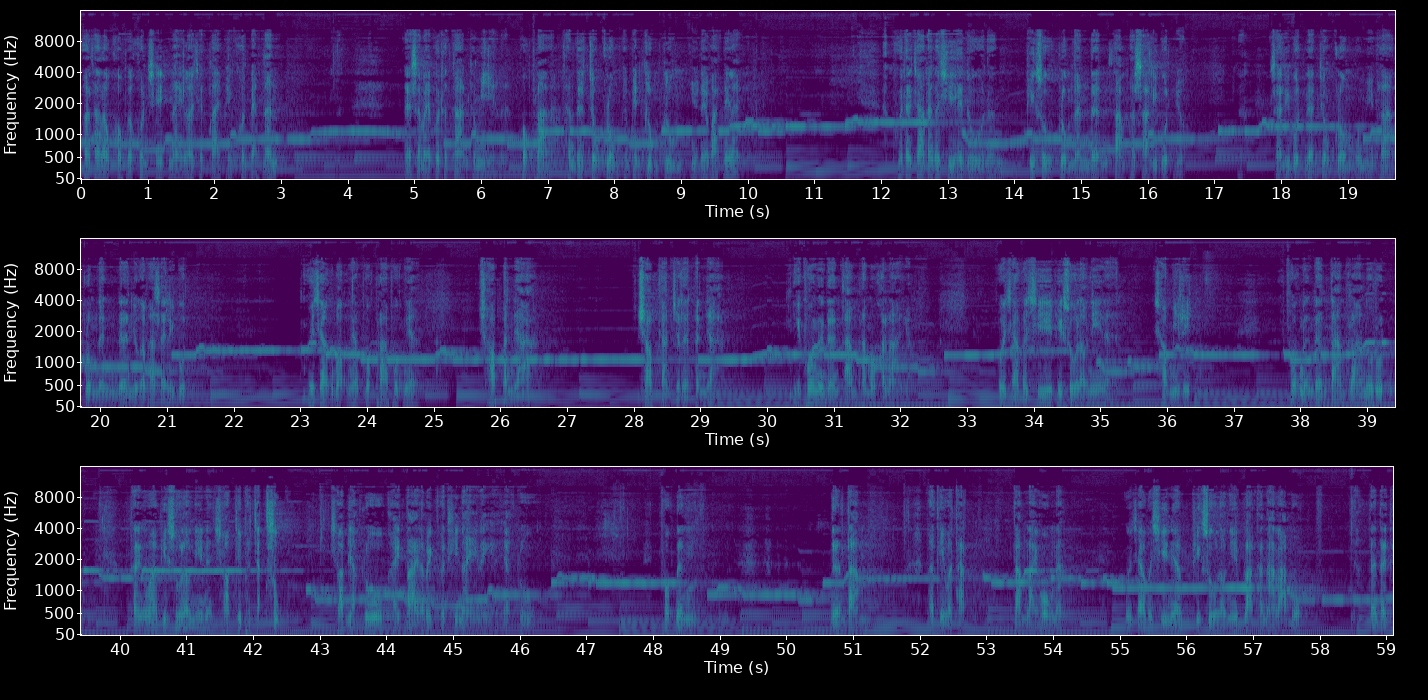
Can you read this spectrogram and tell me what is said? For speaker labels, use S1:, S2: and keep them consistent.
S1: เพราะถ้าเราคบกับคนชนิดไหน เราจะกลายเป็นคนแบบนั้น ในสมัยพุทธกาลก็มีนะพวกพระท่านเดินจงกรมกันเป็นกลุ่มๆอยู่ในวัดนี่แหละพระเจ้าท่านก็ชี้ให้ดูนะภิกษุกลุ่มนั้นเดินตามภาษาริบุตรอยู่สารีบุตรเดินจงกรมมีพระกลุ่มหนึ่งเดินอยู่กับพระสารีบุตรพระเจ้าก็บอกเนี่ยพวกพระพวกเนี้ยชอบปัญญา ชอบการเจริญปัญญา อีกพวกหนึงเดินตามพระโมคคัลลาอยู่พระเจ้าก็ชี้ภิกษุเหล่านี้นะชอบมีฤทธิ์พวกหนึ่งเดินตามพระอนุรุตท่านก็ว่าภิกษุเหล่านี้นะชอบที่ประจักสุข ชอบอยากรู้ใครตายแล้วไปเกิดที่ไหนอะไรเงี้ยอยากรู้ พวกหนึ่งเดินตามพระเทวทัตตามหลายองค์นะพระเจ้าก็ชี้เนี่ยภิกษุเหล่านี้ปรารถนาลามกตั้งแต่เท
